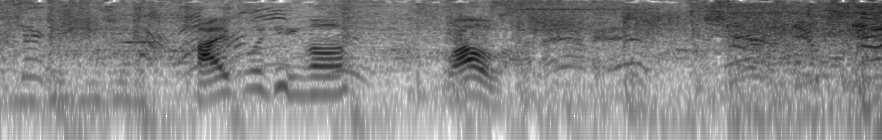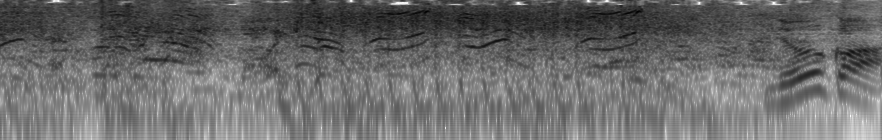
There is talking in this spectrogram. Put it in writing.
还不停哦，哇哦！如果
